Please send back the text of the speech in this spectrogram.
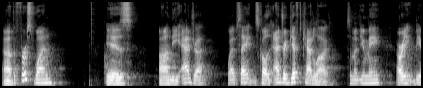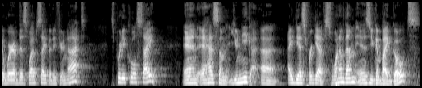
Uh, the first one is on the ADRA website. It's called ADRA Gift Catalog. Some of you may already be aware of this website, but if you're not, it's a pretty cool site. And it has some unique uh, ideas for gifts. One of them is you can buy goats,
